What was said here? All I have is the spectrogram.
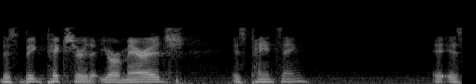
This big picture that your marriage is painting is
